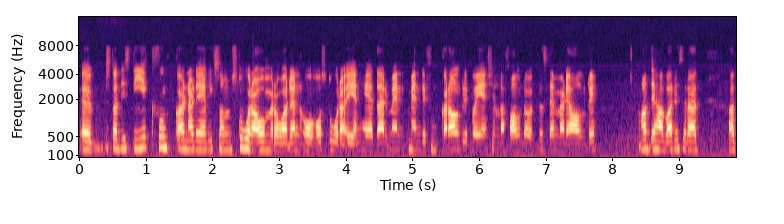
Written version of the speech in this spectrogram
eh, statistik funkar när det är liksom stora områden och, och, stora enheter, men, men det funkar aldrig på enskilda fall, då, då stämmer det aldrig. Att det har varit så att, att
